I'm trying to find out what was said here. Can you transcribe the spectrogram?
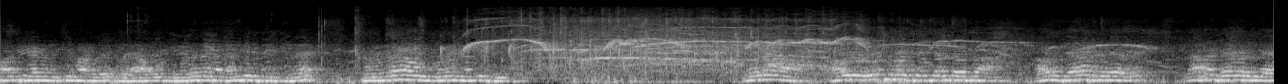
பார்த்துக்காக நிச்சயமாக இருக்கிற அவங்களுக்கு முதல்ல நான் நன்றி தெரிவிக்கிறேன். நம்ம எல்லாரும் அவங்களுக்கு முதல்ல நன்றி தெரிவிக்கிறேன். ஏன்னா அவர் வேற்றுமதி சேர்ந்தவர் தான். அவர் தேவர் கிடையாது நான் தேவர் இல்லை.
